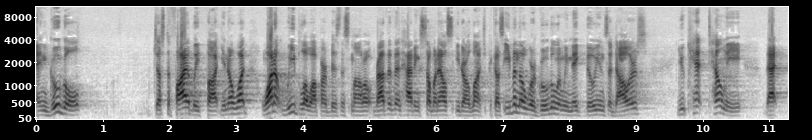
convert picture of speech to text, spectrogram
And Google justifiably thought, you know what? Why don't we blow up our business model rather than having someone else eat our lunch? Because even though we're Google and we make billions of dollars, you can't tell me that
